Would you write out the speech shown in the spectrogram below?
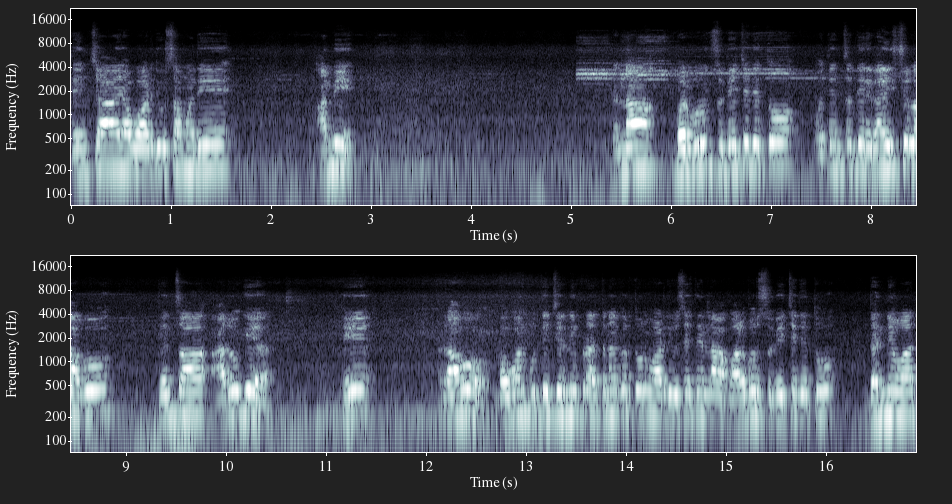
त्यांच्या या वाढदिवसामध्ये आम्ही त्यांना भरभरून शुभेच्छा देतो व त्यांचं दीर्घायुष्य लाभो त्यांचा आरोग्य हे राहो. भगवान बुद्धचरणी प्रार्थना करतो आणि त्यांना वाळभर शुभेच्छा देतो. धन्यवाद.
